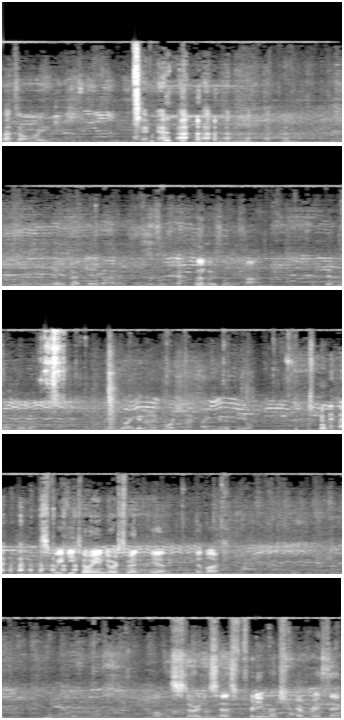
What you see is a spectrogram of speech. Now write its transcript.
That's outrageous. Do I get an endorsement? I can get a deal. Squeaky toy endorsement? Yeah. Good luck. Well, this store just has pretty much everything.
